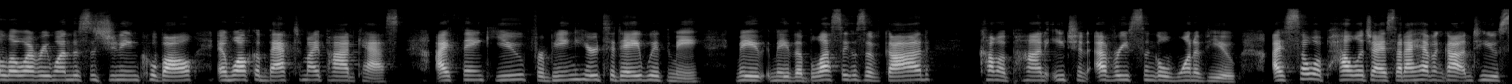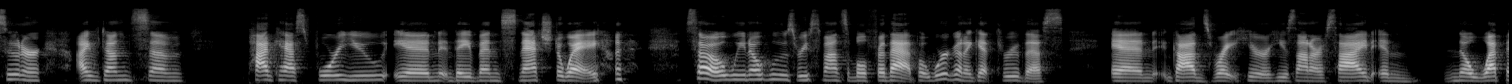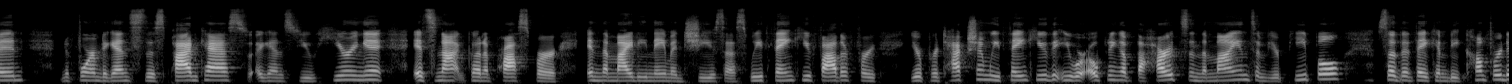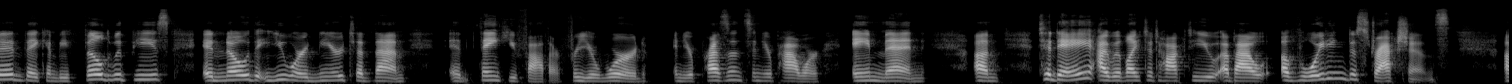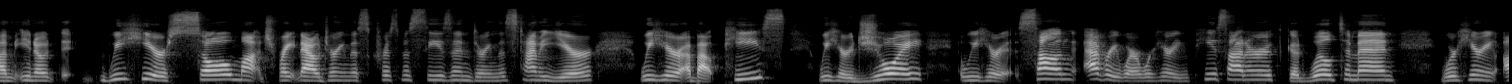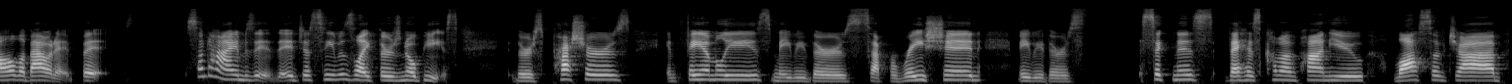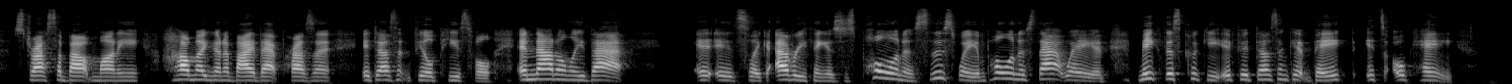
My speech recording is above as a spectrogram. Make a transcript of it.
Hello, everyone. This is Janine Kubal, and welcome back to my podcast. I thank you for being here today with me. May, may the blessings of God come upon each and every single one of you. I so apologize that I haven't gotten to you sooner. I've done some podcasts for you, and they've been snatched away. so we know who's responsible for that, but we're going to get through this. And God's right here. He's on our side, and no weapon formed against this podcast, against you hearing it, it's not going to prosper in the mighty name of Jesus. We thank you, Father, for your protection. We thank you that you are opening up the hearts and the minds of your people so that they can be comforted, they can be filled with peace, and know that you are near to them. And thank you, Father, for your word and your presence and your power. Amen. Um, today, I would like to talk to you about avoiding distractions. Um, you know, we hear so much right now during this Christmas season, during this time of year. We hear about peace, we hear joy, we hear it sung everywhere. We're hearing peace on earth, goodwill to men. We're hearing all about it. But sometimes it, it just seems like there's no peace. There's pressures, in families, maybe there's separation, maybe there's sickness that has come upon you, loss of job, stress about money. How am I going to buy that present? It doesn't feel peaceful. And not only that, it's like everything is just pulling us this way and pulling us that way and make this cookie. If it doesn't get baked, it's okay.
